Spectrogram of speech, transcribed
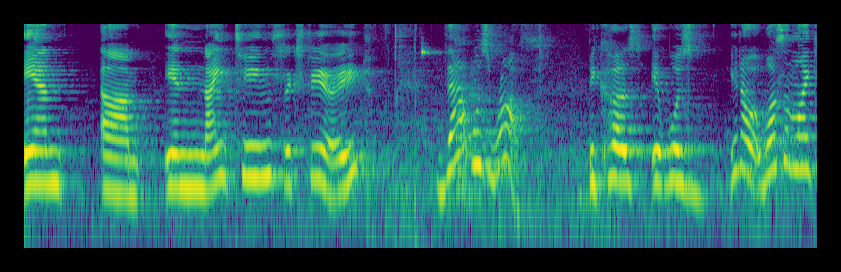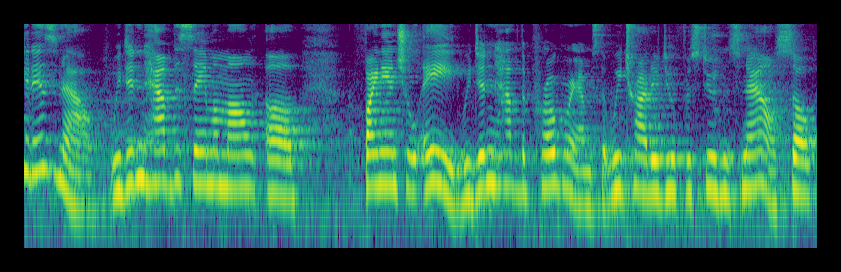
And um, in 1968, that was rough because it was, you know, it wasn't like it is now. We didn't have the same amount of financial aid. We didn't have the programs that we try to do for students now. So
